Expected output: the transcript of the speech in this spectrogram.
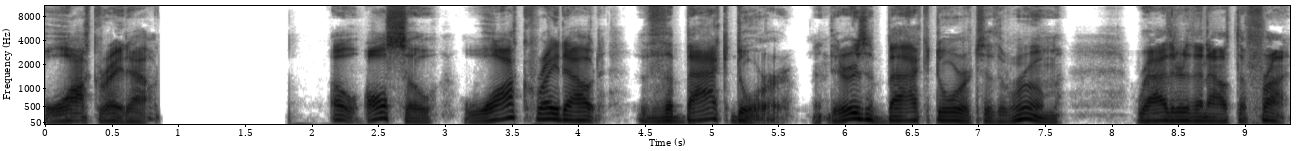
walk right out. Oh, also, walk right out the back door. And there is a back door to the room rather than out the front.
